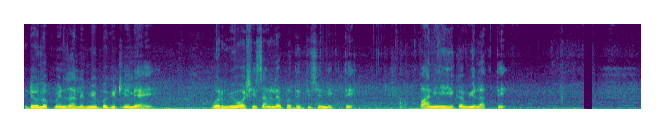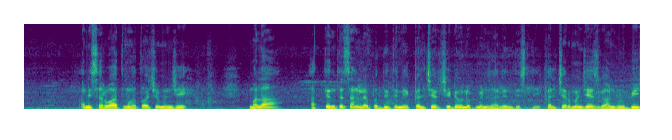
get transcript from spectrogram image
डेव्हलपमेंट झालेली मी बघितलेली आहे. वर्मी वॉशही चांगल्या पद्धतीचे निघते. पाणीही कमी लागते. आणि सर्वात महत्त्वाचे म्हणजे मला अत्यंत चांगल्या पद्धतीने कल्चरची डेव्हलपमेंट झालेली दिसली. कल्चर म्हणजेच गांडूळ बीज.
